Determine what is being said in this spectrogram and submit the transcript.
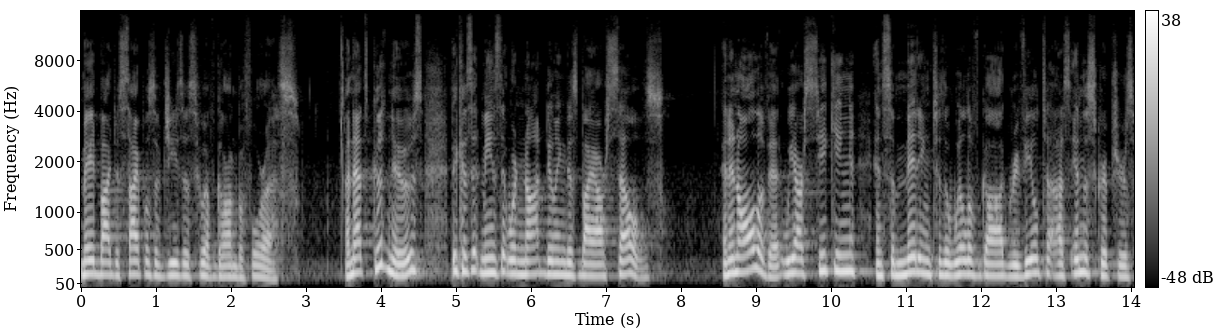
made by disciples of Jesus who have gone before us. And that's good news because it means that we're not doing this by ourselves. And in all of it, we are seeking and submitting to the will of God revealed to us in the scriptures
